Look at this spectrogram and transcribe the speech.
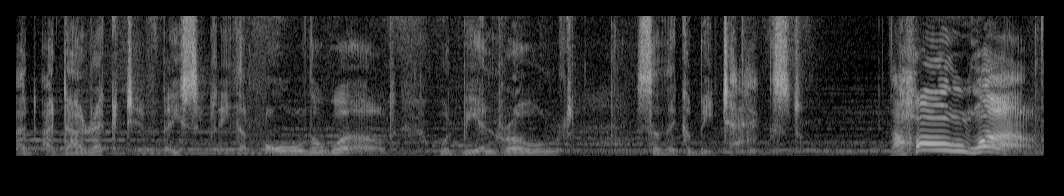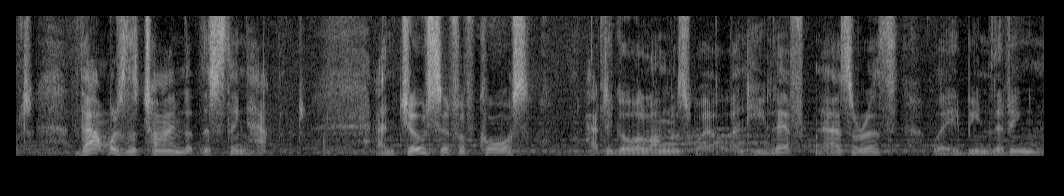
a, a directive, basically, that all the world would be enrolled so they could be taxed. The whole world! That was the time that this thing happened. And Joseph, of course, had to go along as well. And he left Nazareth, where he'd been living,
